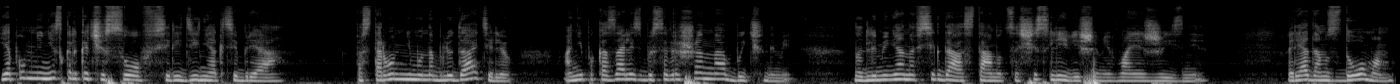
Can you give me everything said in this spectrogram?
Я помню несколько часов в середине октября. Постороннему наблюдателю они показались бы совершенно обычными, но для меня навсегда останутся счастливейшими в моей жизни. Рядом с домом,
